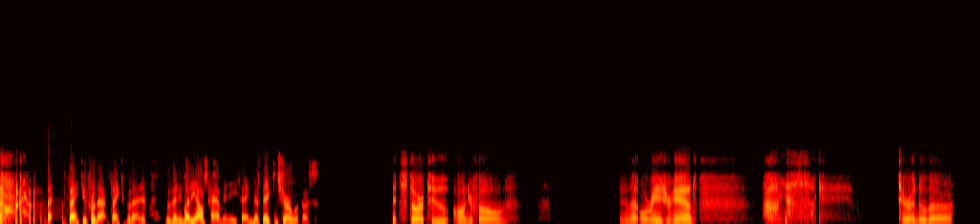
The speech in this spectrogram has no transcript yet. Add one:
Thank you for that. Thank you for that. If, does anybody else have anything that they can share with us? Hit star two on your phone. And that will raise your hand. Yes, okay. Terra Nova.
